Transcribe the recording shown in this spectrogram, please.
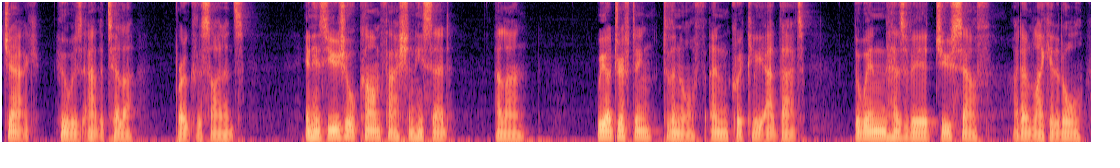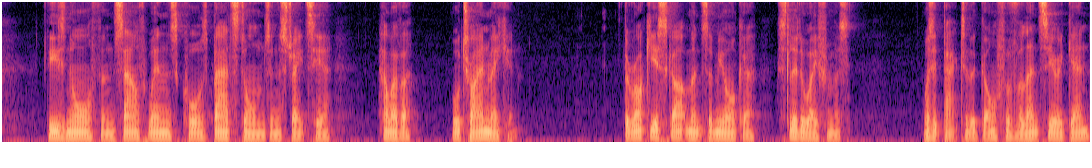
Jack, who was at the tiller, broke the silence. In his usual calm fashion, he said, Alan, We are drifting to the north, and quickly at that. The wind has veered due south. I don't like it at all. These north and south winds cause bad storms in the straits here. However, we'll try and make it. The rocky escarpments of Majorca slid away from us. Was it back to the Gulf of Valencia again?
